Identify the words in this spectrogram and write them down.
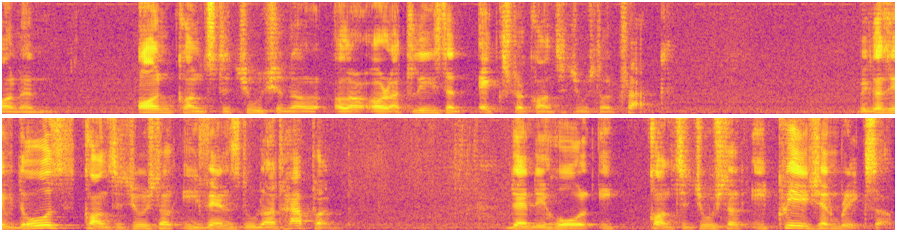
on an unconstitutional or, or at least an extra constitutional track. Because if those constitutional events do not happen, then the whole e- constitutional equation breaks up.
